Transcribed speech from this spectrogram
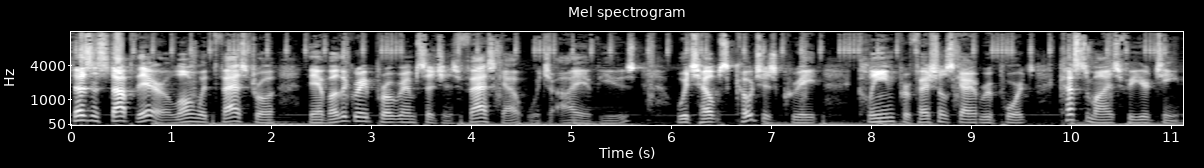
Doesn't stop there. Along with FastDraw, they have other great programs such as FastScout, which I have used, which helps coaches create clean professional scout reports customized for your team.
